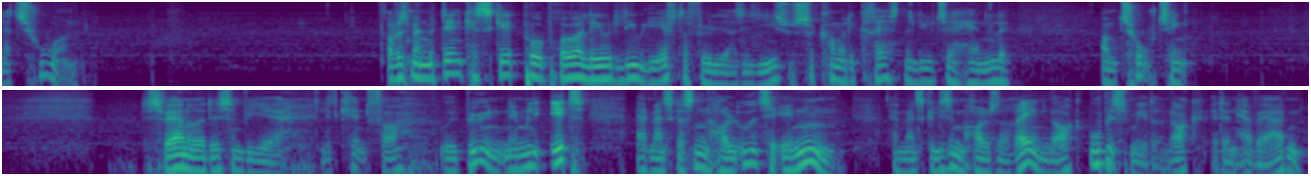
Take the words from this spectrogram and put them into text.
naturen? Og hvis man med den kasket på prøver at leve et liv i efterfølge, altså Jesus, så kommer det kristne liv til at handle om to ting. Desværre noget af det, som vi er lidt kendt for ude i byen, nemlig et, at man skal sådan holde ud til enden, at man skal ligesom holde sig ren nok, ubesmittet nok af den her verden,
